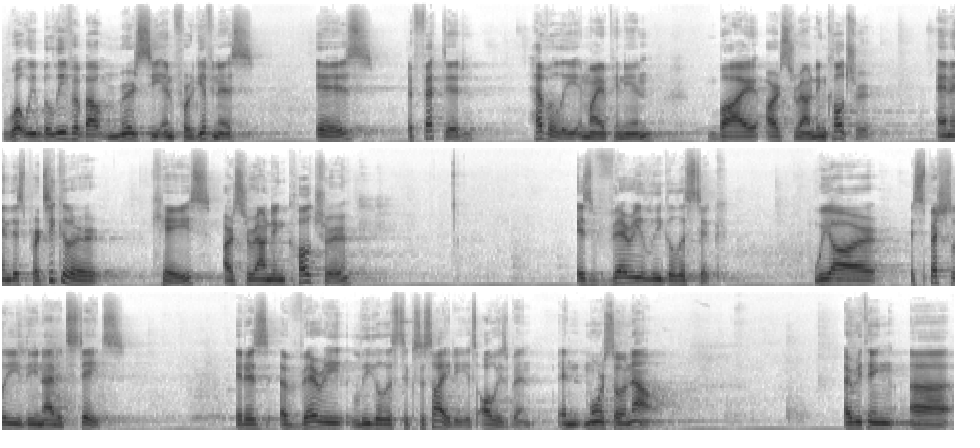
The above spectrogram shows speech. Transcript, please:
What we believe about mercy and forgiveness is affected heavily, in my opinion, by our surrounding culture. And in this particular case, our surrounding culture is very legalistic. We are, especially the United States, it is a very legalistic society. It's always been, and more so now. Everything uh,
